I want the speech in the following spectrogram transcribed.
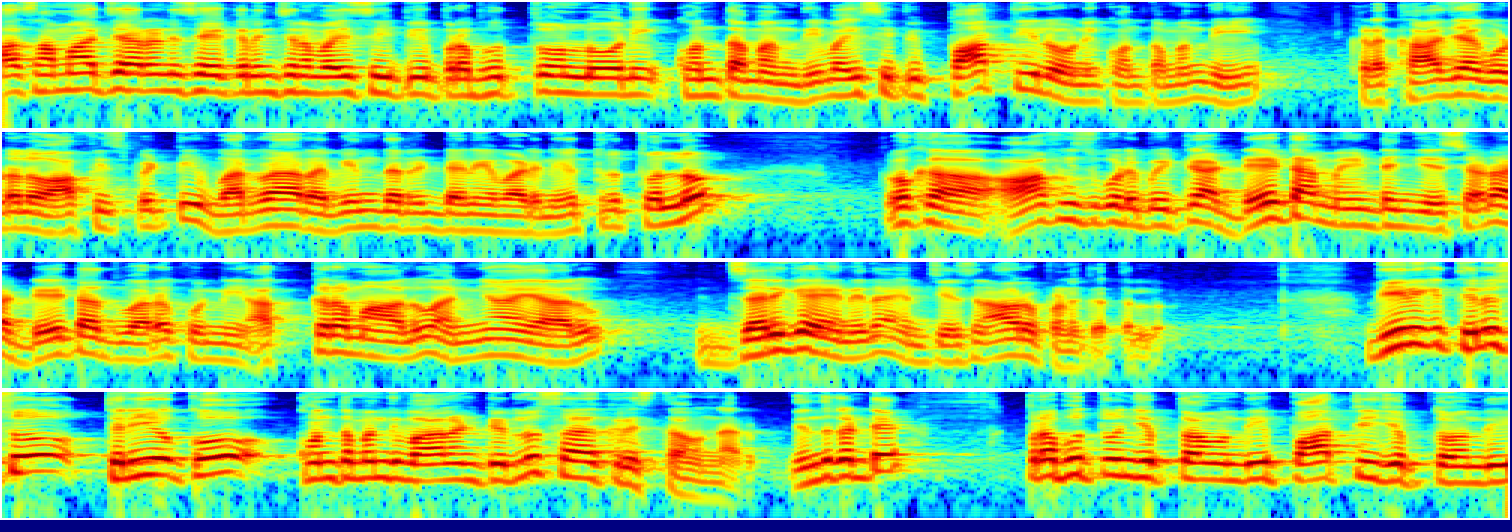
ఆ సమాచారాన్ని సేకరించిన వైసీపీ ప్రభుత్వంలోని కొంతమంది వైసీపీ పార్టీలోని కొంతమంది ఇక్కడ కాజాగూడలో ఆఫీస్ పెట్టి వర్రా రవీందర్ రెడ్డి అనేవాడి నేతృత్వంలో ఒక ఆఫీస్ కూడా పెట్టి ఆ డేటా మెయింటైన్ చేశాడు. ఆ డేటా ద్వారా కొన్ని అక్రమాలు అన్యాయాలు జరిగాయనేది ఆయన చేసిన ఆరోపణ గతంలో. దీనికి తెలుసో తెలియకో కొంతమంది వాలంటీర్లు సహకరిస్తూ ఉన్నారు. ఎందుకంటే ప్రభుత్వం చెప్తా ఉంది పార్టీ చెప్తోంది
